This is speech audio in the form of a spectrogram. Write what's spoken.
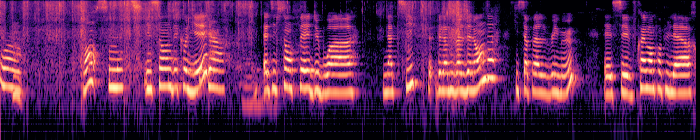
Wow. Bon, ils sont des colliers et ils sont faits de bois natif de la Nouvelle-Zélande qui s'appelle Rimu. Et c'est vraiment populaire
